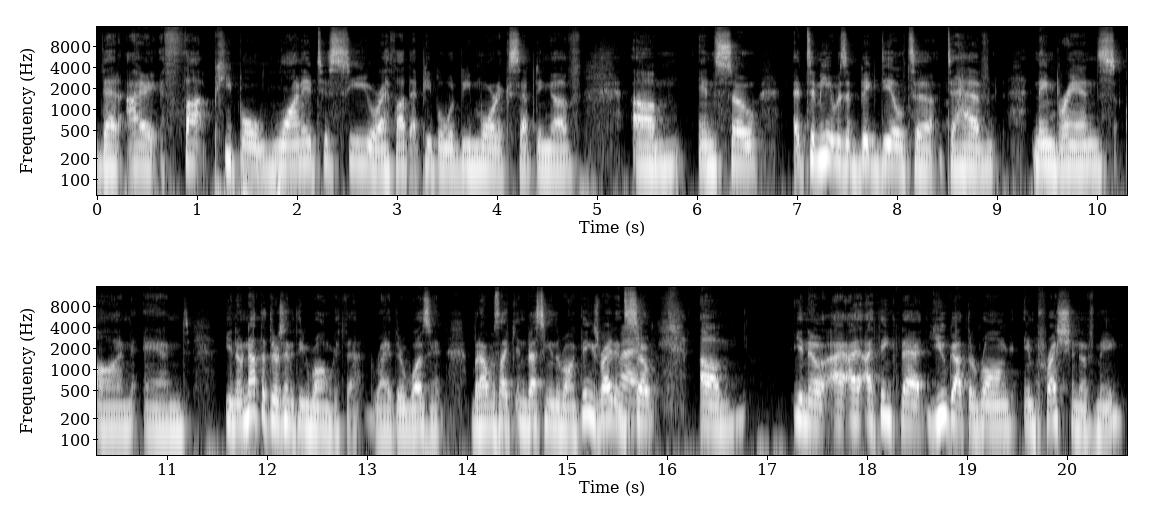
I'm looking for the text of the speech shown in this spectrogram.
that I thought people wanted to see, or I thought that people would be more accepting of. Um, and so, uh, to me, it was a big deal to to have name brands on, and you know, not that there's anything wrong with that, right? There wasn't, but I was like investing in the wrong things, right? And Right. so, um, you know, I, I- I think that you got the wrong impression of me.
